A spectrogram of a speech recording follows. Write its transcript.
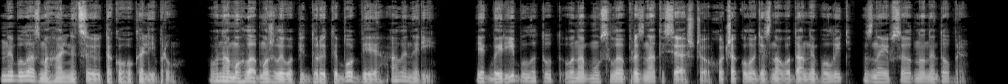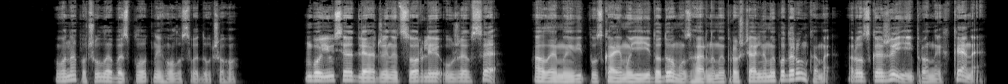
не була змагальницею такого калібру. Вона могла б, можливо, піддурити Боббі, але не Рі. Якби Рі була тут, вона б мусила признатися, що, хоча колодязна вода не болить, з нею все одно недобре. Вона почула безплотний голос ведучого Боюся, для Джинет Сорлі уже все, але ми відпускаємо її додому з гарними прощальними подарунками. Розкажи їй про них, Кене.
